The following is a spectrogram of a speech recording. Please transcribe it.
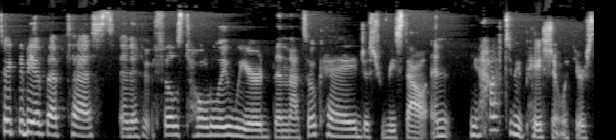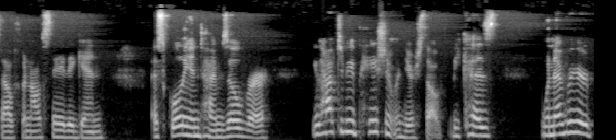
take the BFF test, and if it feels totally weird, then that's okay. Just restyle. And you have to be patient with yourself. And I'll say it again a squillion times over. You have to be patient with yourself because whenever you're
